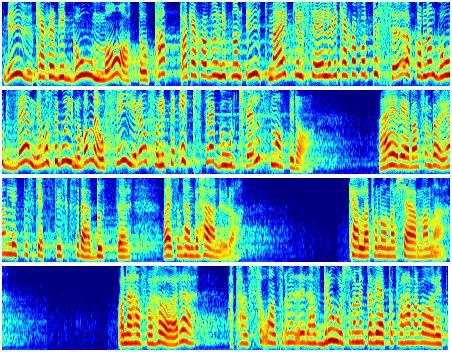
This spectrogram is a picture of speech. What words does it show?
nu kanske det blir god mat och pappa kanske har vunnit någon utmärkelse eller vi kanske har fått besök av någon god vän. Jag måste gå in och vara med och fira och få lite extra god kvällsmat idag. Nej, redan från början lite skeptisk sådär butter vad är det som händer här nu då? Kallar på någon av tjänarna. Och när han får höra att hans son, som hans bror som de inte har vetat var han har varit,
